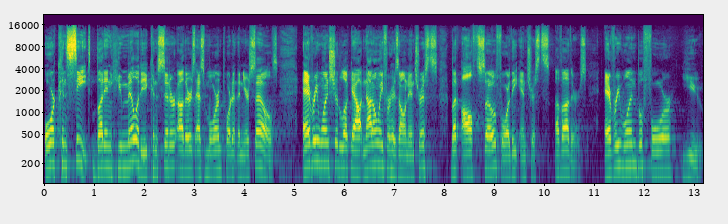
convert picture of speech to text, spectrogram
or conceit, but in humility consider others as more important than yourselves. Everyone should look out not only for his own interests, but also for the interests of others. Everyone before you.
